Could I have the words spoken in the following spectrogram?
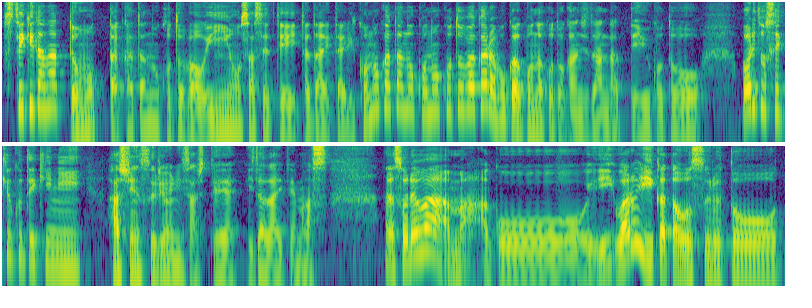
素敵だなって思った方の言葉を引用させていただいたり、この方のこの言葉から僕はこんなことを感じたんだっていうことを、割と積極的に発信するようにさせていただいてます。それはまあこう悪い言い方をすると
